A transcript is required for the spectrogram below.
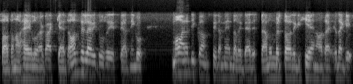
saatana heiluu ja kaikkea. Että on se silleen vitu siistiä, että niinku, mä oon aina digannut siitä mentaliteetistä ja mun mielestä on jotenkin hienoa se jotenkin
